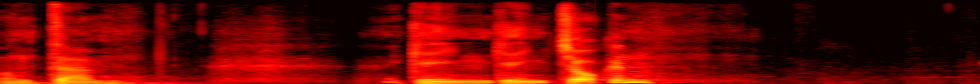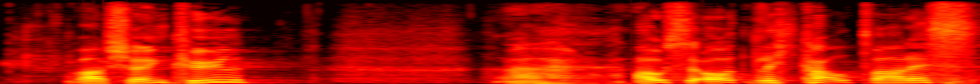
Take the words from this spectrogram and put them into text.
und ähm, ging, ging joggen. War schön kühl, äh, außerordentlich kalt war es.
